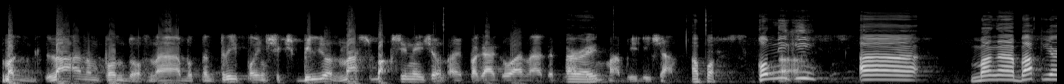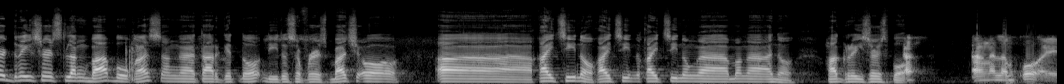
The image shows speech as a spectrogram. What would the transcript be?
maglaan ng pondo na abot ng 3.6 billion mass vaccination ay pagagawa na agad Alright. natin mabilisan. Opo. Kong Nikki, ah, mga backyard racers lang ba bukas ang ah, target do dito sa first batch o ah, kahit sino, kahit sino, kahit sinong ah, mga ano, hog racers po? Ah, ang alam ko ay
